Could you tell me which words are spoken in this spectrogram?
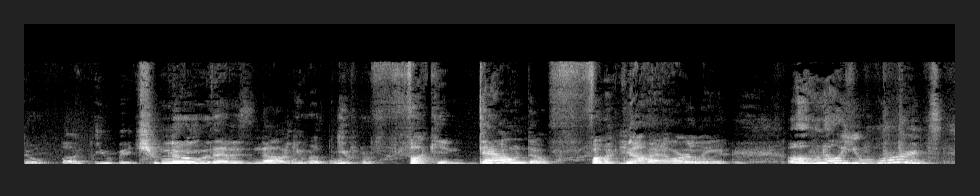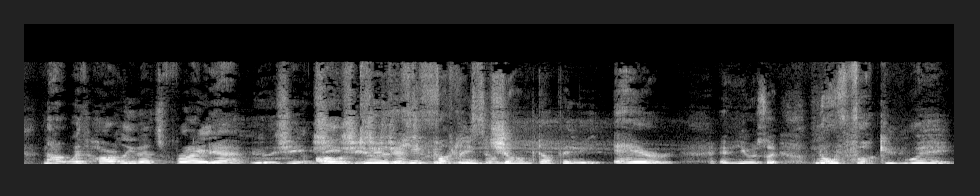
"No, fuck you, bitch." You No, that is not. You were you were fucking down to fucking Not Harley. moment. Oh no, you weren't. Not with Harley. That's right. Yeah, she, she, oh, she dude, he fucking threesome. jumped up in the air, and he was like, "No fucking way,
